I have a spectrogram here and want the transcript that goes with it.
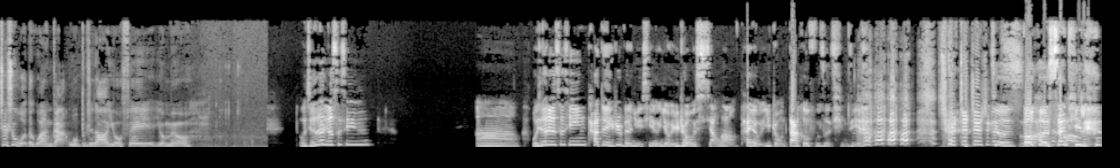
这是我的观感。我不知道尤飞有没有？我觉得刘慈欣。嗯，我觉得刘慈欣他对日本女性有一种向往，他有一种大和福子情节。这这这是个就包括《三体》里，《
